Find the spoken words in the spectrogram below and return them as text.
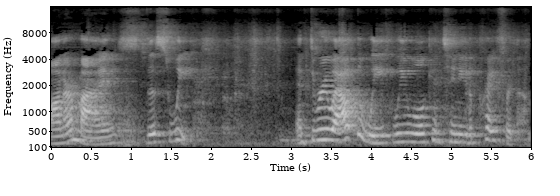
on our minds this week. And throughout the week, we will continue to pray for them.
